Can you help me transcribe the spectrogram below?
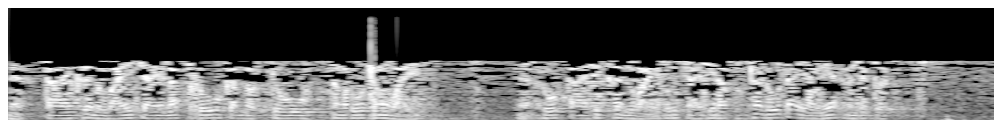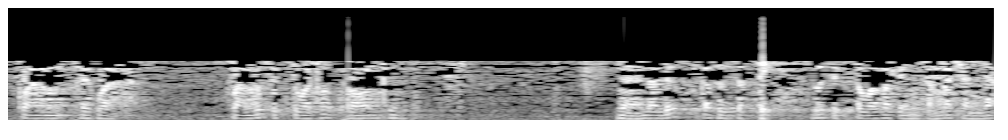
เนี่ยกายเคลื่อนไหวใจรับรู้กำหนดดูทั้งรู้ทั้งไหวรู้กายที่เคลื่อนไหว รู้ใจที่รับถ้ารู้ได้อย่างเนี้ย มันจะเกิดความเรียกว่า ความรู้สึกตัวทอดพร้อมขึ้นนะระลึกก็คือสติ รู้สึกตัวก็เป็นสัมปชัญญะ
